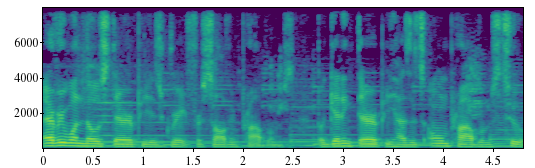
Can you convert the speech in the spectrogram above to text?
Everyone knows therapy is great for solving problems, but getting therapy has its own problems too,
